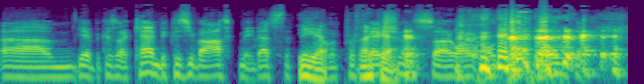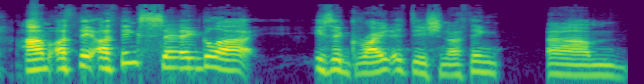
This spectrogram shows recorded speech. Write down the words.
um, yeah, because I can because you've asked me. That's the thing. Yeah, I'm a professional, okay. so I'll, I'll do it. Um, I think I think Ceglar is a great addition. I think um,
